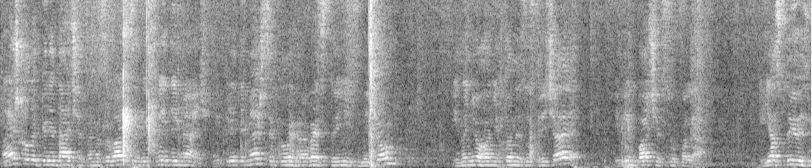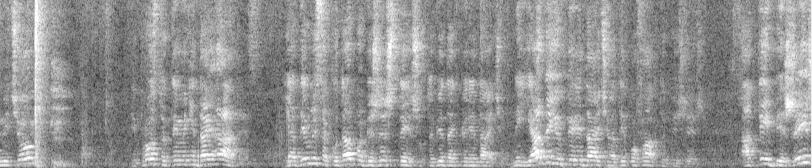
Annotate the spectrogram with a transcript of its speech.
Знаєш, коли передача, це називається відкритий м'яч. Відкритий м'яч це коли гравець стоїть з м'ячом і на нього ніхто не зустрічає, і він бачить всю поляну. І я стою з м'ячом, і просто ти мені дай адрес. Я дивлюся, куди побіжиш ти, щоб тобі дати передачу. Не я даю передачу, а ти по факту біжиш. А ти біжиш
